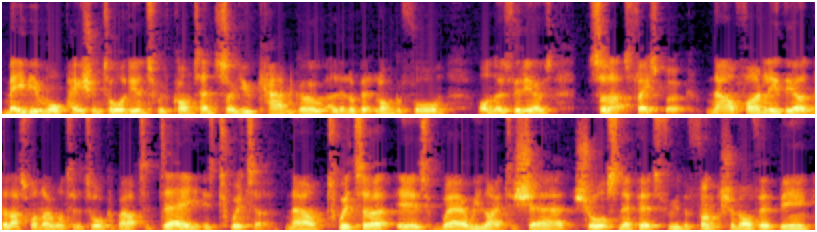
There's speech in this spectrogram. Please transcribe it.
maybe a more patient audience with content so you can go a little bit longer form on those videos. So that's Facebook. Now, finally, the, uh, the last one I wanted to talk about today is Twitter. Now, Twitter is where we like to share short snippets through the function of it being,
